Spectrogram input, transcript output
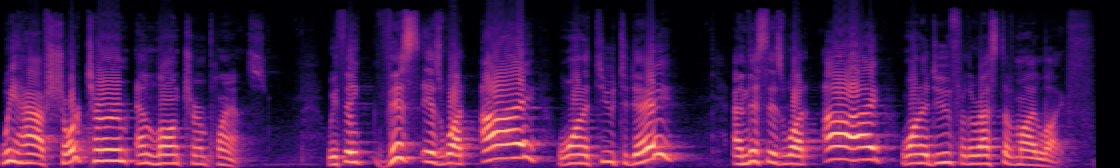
we have short term and long term plans. We think, this is what I want to do today, and this is what I want to do for the rest of my life.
